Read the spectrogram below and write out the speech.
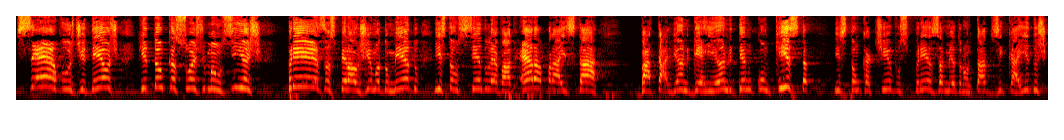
servos de Deus que estão com as suas mãozinhas presas pela algema do medo e estão sendo levados. Era para estar batalhando, guerreando e tendo conquista estão cativos, presos, amedrontados e caídos,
